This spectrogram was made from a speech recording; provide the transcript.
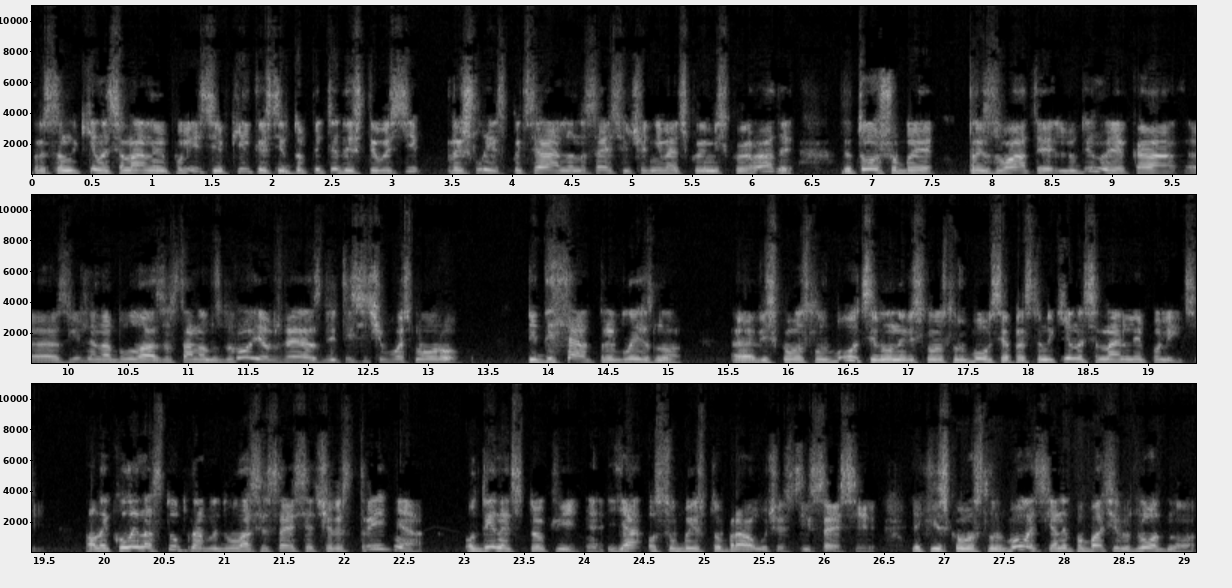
представники національної поліції в кількості до 50 осіб прийшли спеціально на сесію Чернівецької міської ради для того, щоб призвати людину, яка е, звільнена була за станом здоров'я вже з 2008 року. 50 приблизно е, військовослужбовців, ну не військовослужбовців, а представників національної поліції. Але коли наступна відбулася сесія через три дня, 11 квітня, я особисто брав участь в цій сесії як військовослужбовець. Я не побачив жодного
